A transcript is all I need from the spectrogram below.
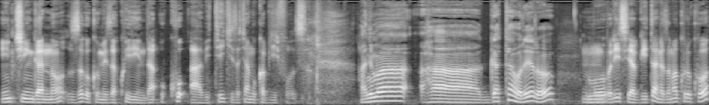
inshingano zo gukomeza kwirinda uko abitekereza cyangwa uko abyifuza. Hanyuma hagati aho rero mu- polisi yabwiye itangazamakuru ko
